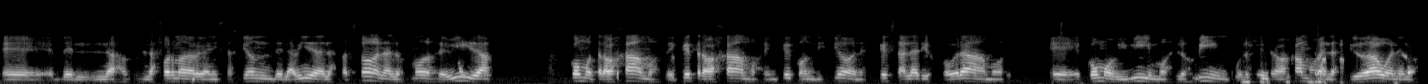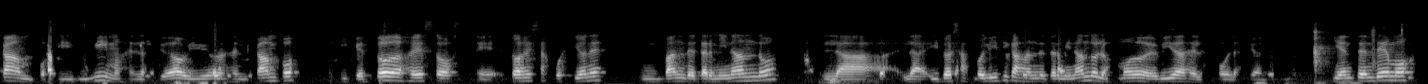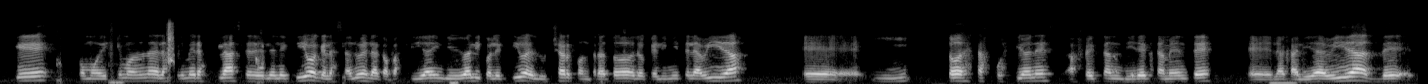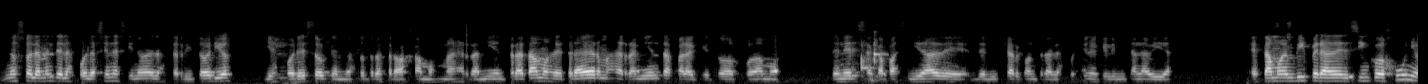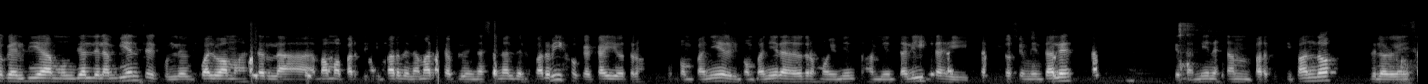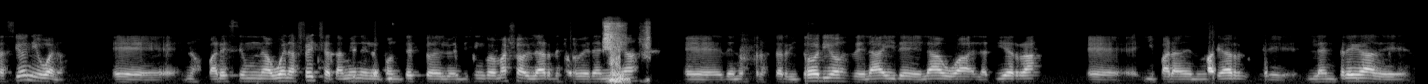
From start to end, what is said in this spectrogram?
de la, la, forma de organización de la vida de las personas, los modos de vida, cómo trabajamos, de qué trabajamos, en qué condiciones, qué salarios cobramos, eh, cómo vivimos, los vínculos, si trabajamos en la ciudad o en el campo, si vivimos en la ciudad o vivimos en el campo, y que todos esos, eh, todas esas cuestiones van determinando la, y todas esas políticas van determinando los modos de vida de las poblaciones. Y entendemos que, como dijimos en una de las primeras clases de la electiva, que la salud es la capacidad individual y colectiva de luchar contra todo lo que limite la vida eh, y todas estas cuestiones afectan directamente eh, la calidad de vida de no solamente de las poblaciones, sino de los territorios y es por eso que nosotros trabajamos más herramientas, tratamos de traer más herramientas para que todos podamos tener esa capacidad de luchar contra las cuestiones que limitan la vida. Estamos en víspera del 5 de junio, que es el Día Mundial del Ambiente, con el cual vamos a hacer la, vamos a participar de la marcha plurinacional del barbijo, que acá hay otros compañeros y compañeras de otros movimientos ambientalistas y socioambientales que también están participando de la organización. Y bueno, eh, nos parece una buena fecha también en el contexto del 25 de mayo hablar de soberanía eh, de nuestros territorios, del aire, el agua, la tierra eh, y para denunciar eh, la entrega de,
